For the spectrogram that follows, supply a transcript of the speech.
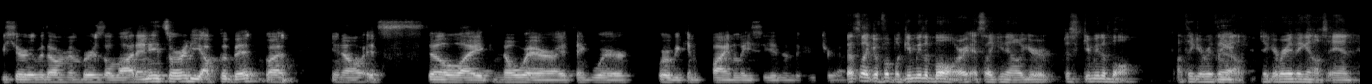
we share it with our members a lot, and it's already up a bit, but you know, it's still like nowhere. I think where where we can finally see it in the future. That's like a football. Give me the ball, right? It's like you know, you're just give me the ball. I'll take everything yeah. else. Take everything else, and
